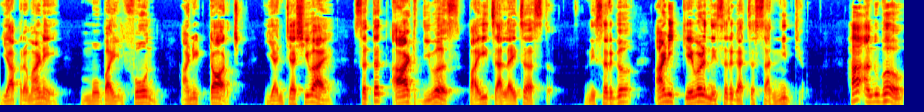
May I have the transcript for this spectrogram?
याप्रमाणे मोबाईल फोन आणि टॉर्च यांच्याशिवाय सतत आठ दिवस पायी चालायचं असतं. निसर्ग आणि केवळ निसर्गाचं सान्निध्य. हा अनुभव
